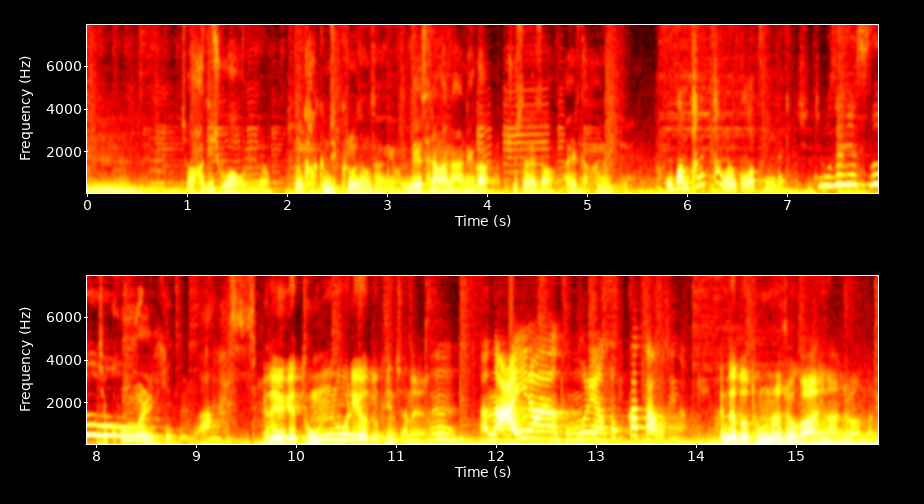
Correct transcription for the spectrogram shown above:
음. 저 아기 좋아하거든요. 저는 가끔씩 그런 상상해요. 내 사랑하는 아내가 출산해서 아이를 딱 안을 때. 오반 팡팡 울 것 같은데? 고생했어. 제 콧물 이게 근데 이게 동물이어도 괜찮아요 응. 나는 아이랑 동물이랑 똑같다고 생각해. 근데 너 동물은 좋아하고 아이는 안 좋아한다며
